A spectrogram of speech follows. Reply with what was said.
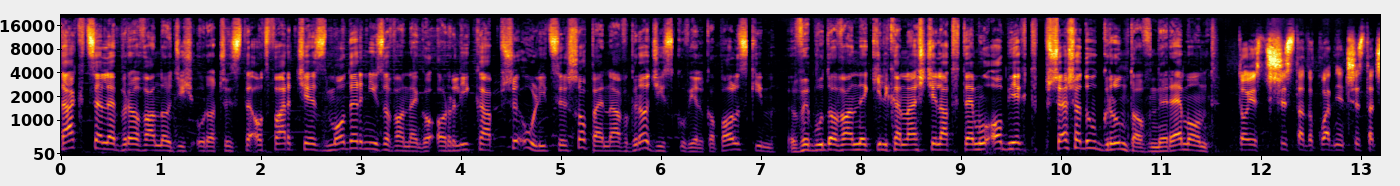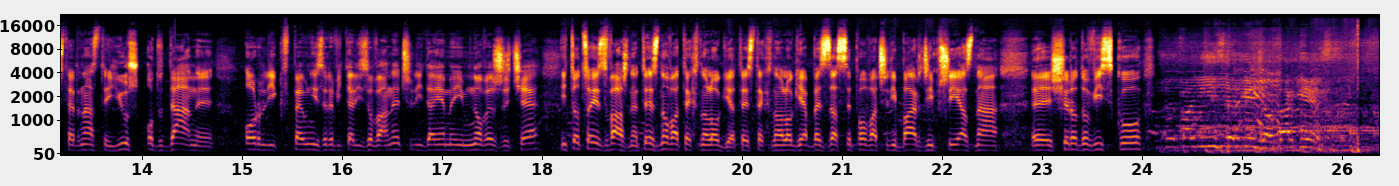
Tak celebrowano dziś uroczyste otwarcie zmodernizowanego Orlika przy ulicy Chopina w Grodzisku Wielkopolskim. Wybudowany kilkanaście lat temu obiekt przeszedł gruntowny remont. To jest 300, dokładnie 314 już oddany Orlik w pełni zrewitalizowany, czyli dajemy im nowe życie. I to, co jest ważne, to jest nowa technologia. To jest technologia bezzasypowa, czyli bardziej przyjazna e, środowisku. Pan minister wiedział, tak jest.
